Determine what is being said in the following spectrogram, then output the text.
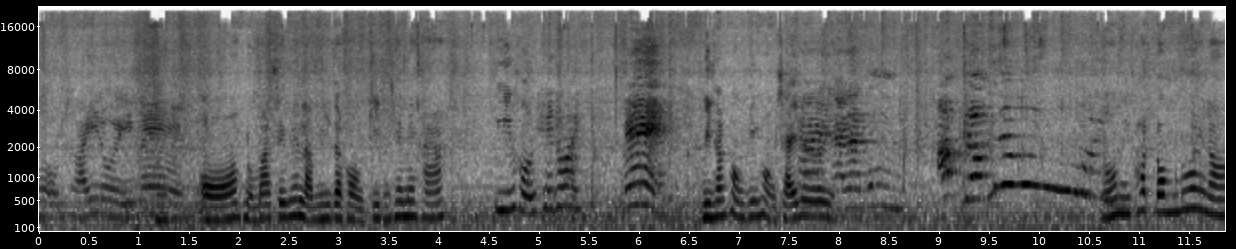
ของใช้เลยแม่ อ๋อ หนูมาเซเว่นแล้วมีแต่ของกินใช่ไหมคะ มีของใช้ด้วย แม่มีทั้งของกินของใช้เลยอะไรก็มีอัพลมด้วยอ๋อ มีพัดลมด้วยเนา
